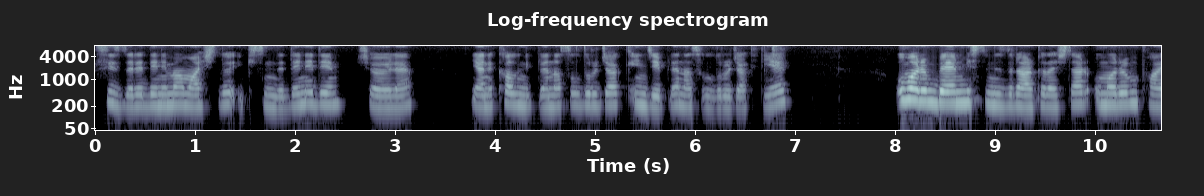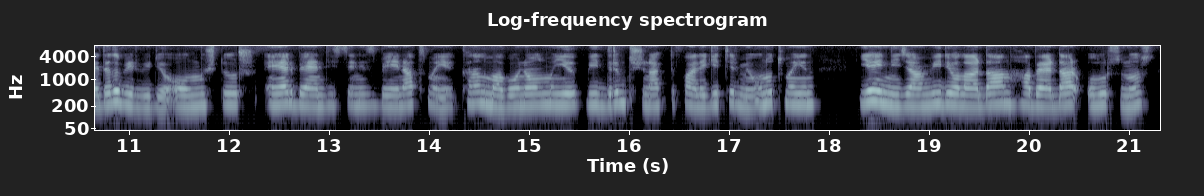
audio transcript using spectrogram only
Sizlere deneme amaçlı ikisini de denedim. Şöyle. Yani kalın iple nasıl duracak, ince iple nasıl duracak diye. Umarım beğenmişsinizdir arkadaşlar. Umarım faydalı bir video olmuştur. Eğer beğendiyseniz beğeni atmayı, kanalıma abone olmayı, bildirim tuşunu aktif hale getirmeyi unutmayın. Yayınlayacağım videolardan haberdar olursunuz.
